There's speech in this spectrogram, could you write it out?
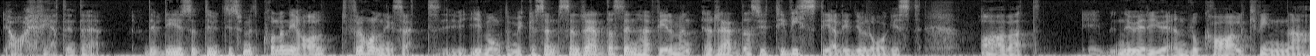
Ja, jag vet inte. Det, det är, så, det är som ett kolonialt förhållningssätt i, i mångt och mycket. Sen, sen räddas den här filmen räddas ju till viss del ideologiskt av att nu är det ju en lokal kvinna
